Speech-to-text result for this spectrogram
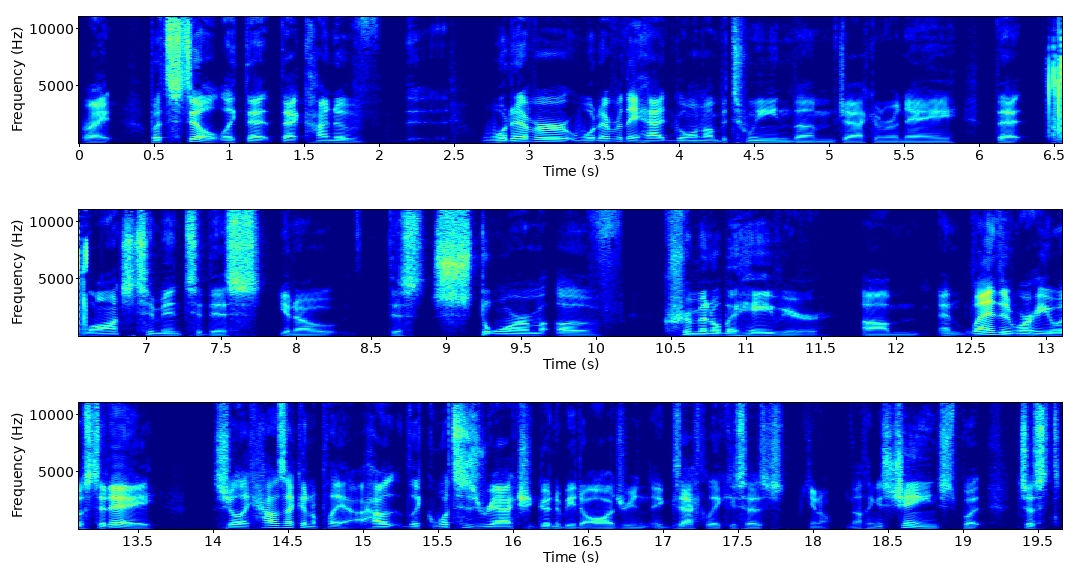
right? But still, like that that kind of whatever whatever they had going on between them, Jack and Renee, that launched him into this, you know, this storm of criminal behavior, um, and landed where he was today. So you're like, how's that going to play out? How like what's his reaction going to be to Audrey? And exactly like he says, you know, nothing has changed, but just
